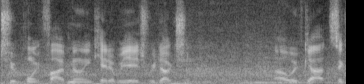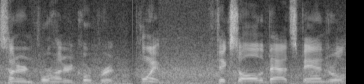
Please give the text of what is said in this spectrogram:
2.5 million kWh reduction. Uh, we've got 600 and 400 corporate point, fixed all the bad spandrel,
